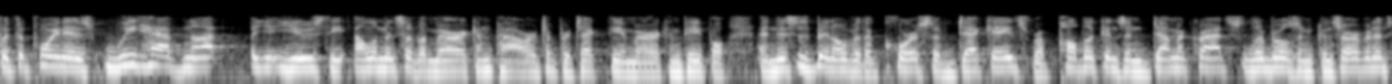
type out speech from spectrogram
but the point is we have not used the elements of American power to protect the American people. And this has been over the course of decades, Republicans and Democrats, liberals and conservatives.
